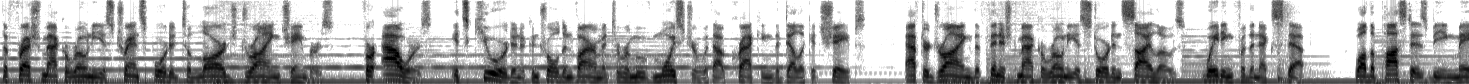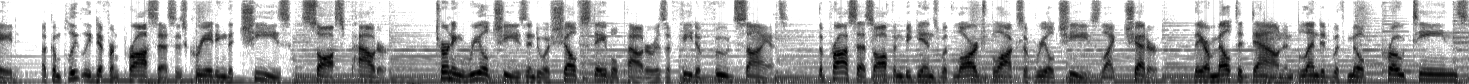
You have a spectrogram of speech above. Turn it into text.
the fresh macaroni is transported to large drying chambers. For hours, it's cured in a controlled environment to remove moisture without cracking the delicate shapes. After drying, the finished macaroni is stored in silos, waiting for the next step. While the pasta is being made, a completely different process is creating the cheese sauce powder. Turning real cheese into a shelf-stable powder is a feat of food science. The process often begins with large blocks of real cheese, like cheddar. They are melted down and blended with milk proteins,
